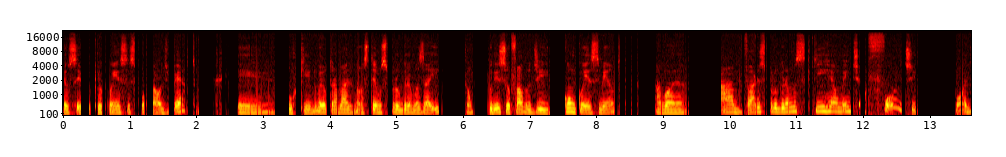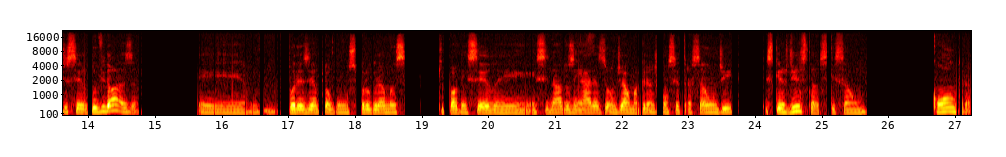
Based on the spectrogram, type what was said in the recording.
Eu sei porque eu conheço esse portal de perto, é, porque no meu trabalho nós temos programas aí, então por isso eu falo de com conhecimento. Agora, há vários programas que realmente a fonte pode ser duvidosa. É, por exemplo, alguns programas que podem ser é, ensinados em áreas onde há uma grande concentração de esquerdistas que são contra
